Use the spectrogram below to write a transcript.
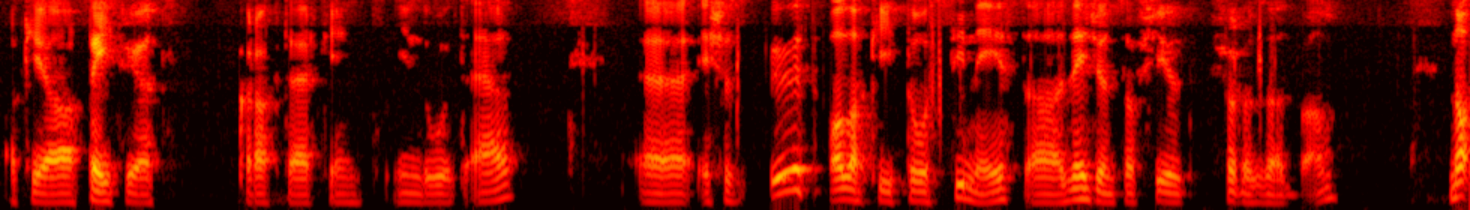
aki a Patriot karakterként indult el, és az őt alakító színész az Agents of S.H.I.E.L.D. sorozatban, na,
